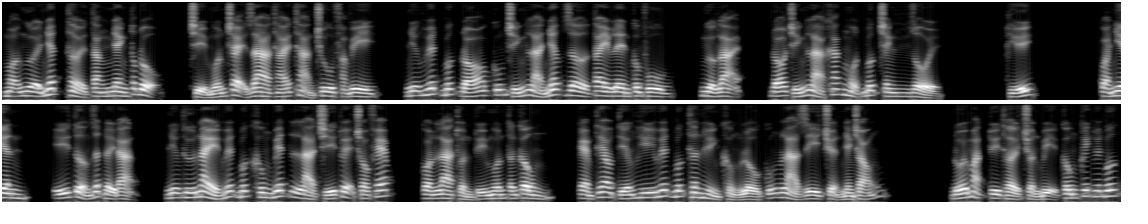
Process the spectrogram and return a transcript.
mọi người nhất thời tăng nhanh tốc độ, chỉ muốn chạy ra thái thản chu phạm vi, những huyết bức đó cũng chính là nhấc giơ tay lên công phu, ngược lại, đó chính là khác một bức tranh rồi. Hí! Quả nhiên, ý tưởng rất đầy đạn, những thứ này huyết bức không biết là trí tuệ cho phép, còn là thuần túy muốn tấn công, kèm theo tiếng hí huyết bức thân hình khổng lồ cũng là di chuyển nhanh chóng. Đối mặt tùy thời chuẩn bị công kích huyết bức,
